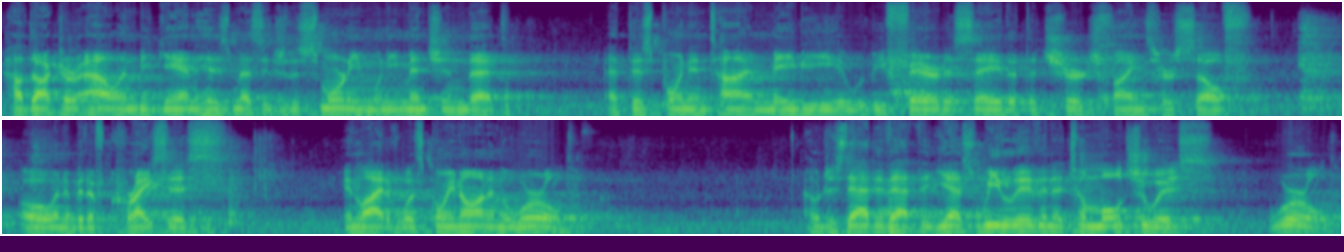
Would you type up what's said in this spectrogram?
how Dr. Allen began his message this morning when he mentioned that at this point in time, maybe it would be fair to say that the church finds herself, oh, in a bit of crisis in light of what's going on in the world. I'll just add to that that yes, we live in a tumultuous world.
